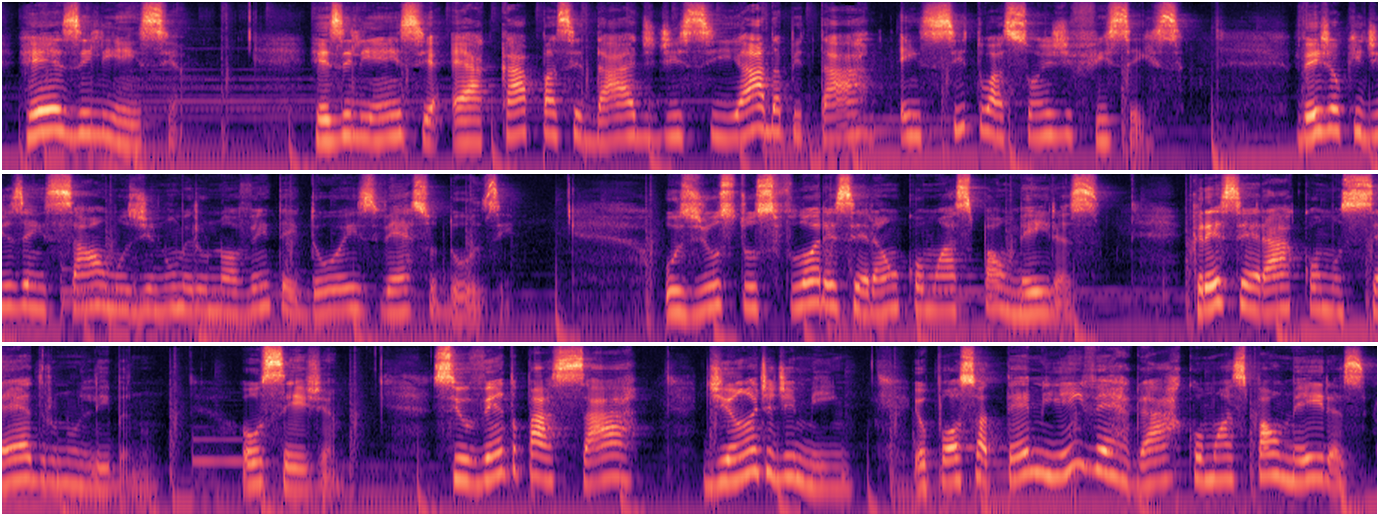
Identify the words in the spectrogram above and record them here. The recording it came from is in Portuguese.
resiliência. Resiliência é a capacidade de se adaptar em situações difíceis. Veja o que diz em Salmos de número 92, verso 12. Os justos florescerão como as palmeiras, crescerá como cedro no Líbano. Ou seja, se o vento passar diante de mim, eu posso até me envergar como as palmeiras,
